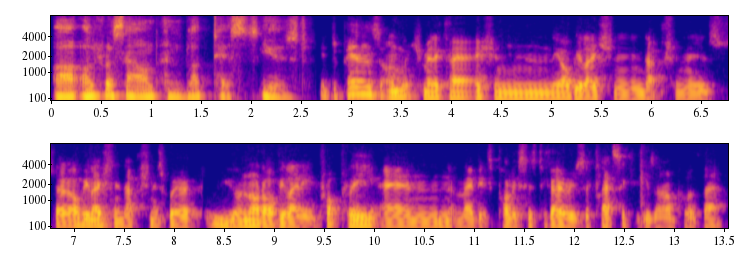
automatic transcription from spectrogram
Are ultrasound and blood tests used? It depends on which medication the ovulation induction is. So, ovulation induction is where you're not ovulating properly, and maybe it's polycystic ovary is a classic example of that.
